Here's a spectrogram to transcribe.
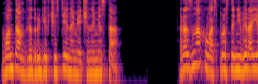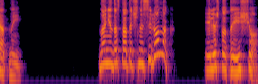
Вон там для других частей намечены места. Размах у вас просто невероятный. Но недостаточно селенок? Или что-то еще?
